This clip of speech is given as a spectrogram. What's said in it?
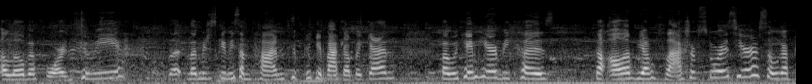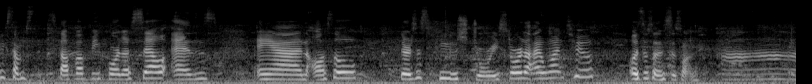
a little bit foreign to me. Let, let me just give me some time to pick it back up again. But we came here because the Olive Young flagship store is here, so we're gonna pick some stuff up before the sale ends. And also, there's this huge jewelry store that I went to. Oh, it's this one, it's this one. Ah.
